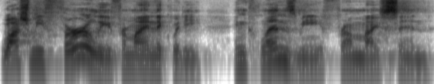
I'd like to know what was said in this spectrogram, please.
Wash me thoroughly from my iniquity and cleanse me from my sin.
